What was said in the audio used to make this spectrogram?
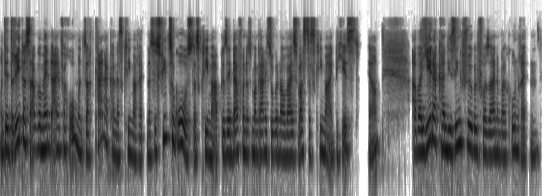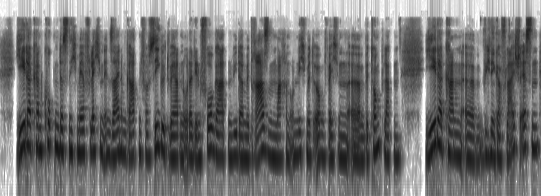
Und der dreht das Argument einfach um und sagt, keiner kann das Klima retten. Es ist viel zu groß, das Klima, abgesehen davon, dass man gar nicht so genau weiß, was das Klima eigentlich ist. Ja, aber jeder kann die Singvögel vor seinem Balkon retten. Jeder kann gucken, dass nicht mehr Flächen in seinem Garten versiegelt werden oder den Vorgarten wieder mit Rasen machen und nicht mit irgendwelchen äh, Betonplatten. Jeder kann äh, weniger Fleisch essen.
